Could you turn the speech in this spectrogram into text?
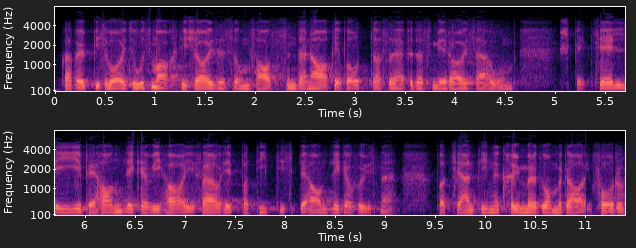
Ich glaube, etwas, was uns ausmacht, ist unser umfassendes Angebot. Also eben, dass wir uns auch um spezielle Behandlungen wie HIV, Hepatitis-Behandlungen von unseren Patientinnen kümmern, die wir da vor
